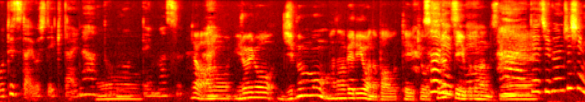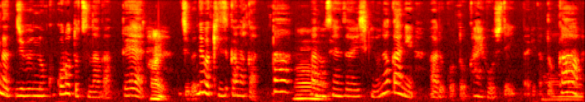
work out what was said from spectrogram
お手伝いをしていきたいなと思っています。じゃあ、はいあの、いろいろ自分も学べるような場を提供するっていうことなんですね。はい。で、自分自身が自分の心とつながって、はい。自分では気づかなかった、うんあの、潜在意識の中にあることを解放していったりだとか、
